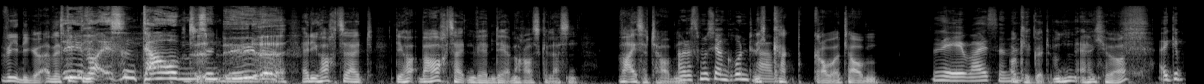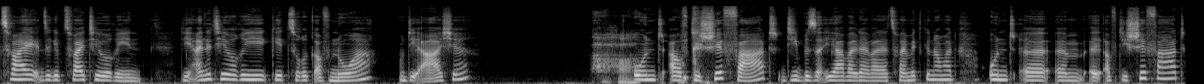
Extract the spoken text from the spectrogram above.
Wenige. Aber es die, gibt die weißen Tauben sind müde. Ja, die Hochzeit, die, bei Hochzeiten werden der immer rausgelassen. Weiße Tauben. Aber das muss ja einen Grund Nicht haben. Nicht kackgraue Tauben. Nee, weiße. Ne? Okay, gut. Mhm, ich höre. Es gibt, zwei, es gibt zwei Theorien. Die eine Theorie geht zurück auf Noah und die Arche. Aha. Und auf die Schifffahrt, die ja, weil der, weil er zwei mitgenommen hat, und äh, äh, auf die Schifffahrt,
